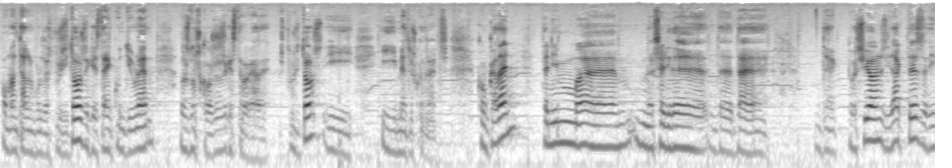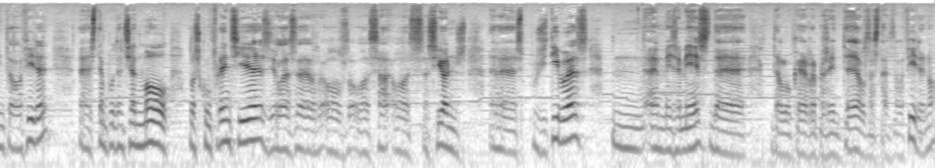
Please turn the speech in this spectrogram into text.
augmentar el nombre d'expositors, i aquest any continuem les dues coses aquesta vegada, expositors i, i metres quadrats. Com cada any tenim eh, una sèrie de, de, de d'actuacions i d'actes a dintre de la fira. Eh, estem potenciant molt les conferències i les, eh, les, les, les sessions eh, expositives, mm, a més a més de, de lo que representa els estats de la fira. No?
